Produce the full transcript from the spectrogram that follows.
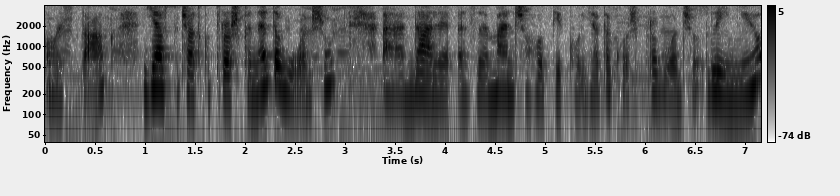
Ось так. Я спочатку трошки не доводжу. е, Далі з меншого піку я також проводжу лінію,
